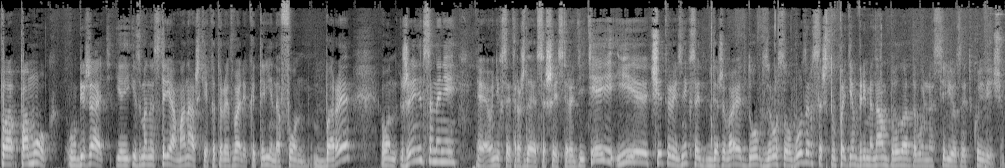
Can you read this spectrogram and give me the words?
помог убежать из монастыря монашки, которая звали Катерина фон Баре. Он женится на ней. Э, у них, кстати, рождается шестеро детей. И четверо из них, кстати, доживают до взрослого возраста, что по тем временам было довольно серьезной такой вещью.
